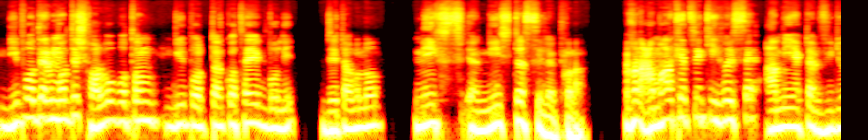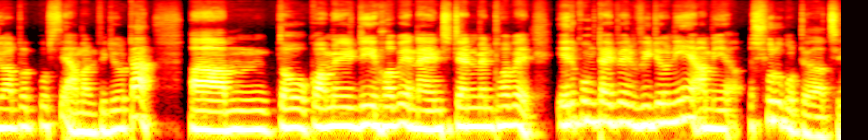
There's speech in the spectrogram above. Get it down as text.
বিপদের মধ্যে সর্বপ্রথম বিপদটার কথাই বলি, যেটা হলো নিচটা সিলেক্ট করা। এখন আমার ক্ষেত্রে কি হয়েছে? আমি একটা ভিডিও আপলোড করছি, আমার ভিডিওটা তো কমেডি হবে না এন্টারটেনমেন্ট হবে, এরকম টাইপের ভিডিও নিয়ে আমি শুরু করতে যাচ্ছি।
